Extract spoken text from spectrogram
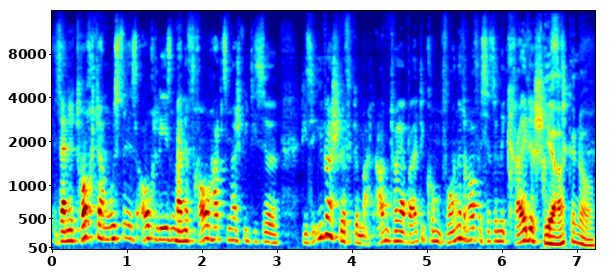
seine Tochter musste es auch lesen. Meine Frau hat zum Beispiel diese, diese Überschrift gemacht. Abenteuer Baltikum vorne drauf ist ja so eine Kreideschrift. Ja, genau.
